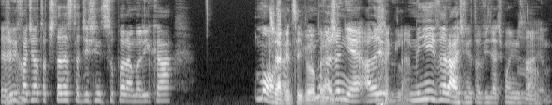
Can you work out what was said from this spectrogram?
Jeżeli mhm. chodzi o to 410 Super America, może. Trzeba więcej wyobrazić. Mówię, że nie, ale mniej wyraźnie to widać moim no. zdaniem.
